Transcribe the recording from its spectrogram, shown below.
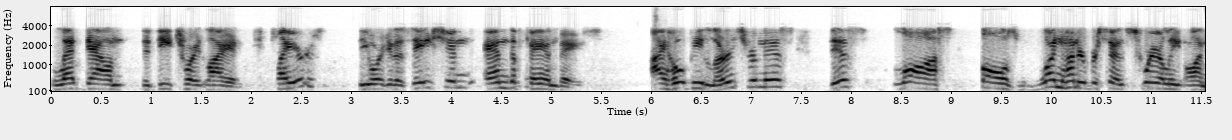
let down the Detroit Lions players, the organization, and the fan base. I hope he learns from this. This loss falls 100% squarely on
